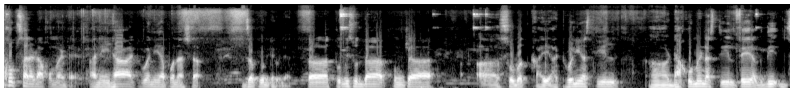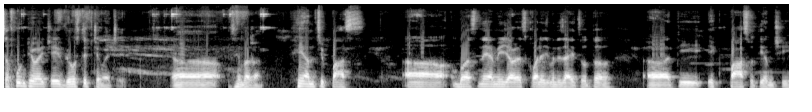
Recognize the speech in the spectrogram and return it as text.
खूप सारे डॉक्युमेंट आहे. आणि ह्या आठवणी आपण अशा जपून ठेवल्या. तर तुम्हीसुद्धा तुमच्यासोबत काही आठवणी असतील डॉक्युमेंट असतील ते अगदी जपून ठेवायचे व्यवस्थित ठेवायचे. हे बघा हे आमची पास. बसने आम्ही ज्यावेळेस कॉलेजमध्ये जायचं होतं ती एक पास होती आमची.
